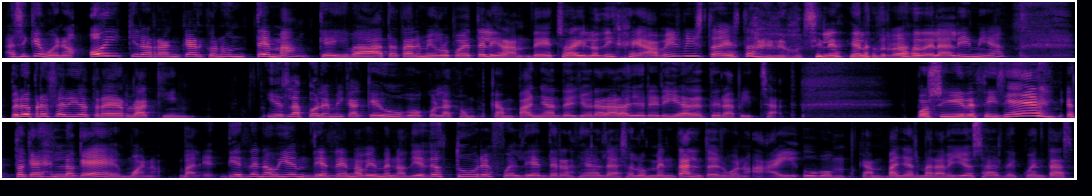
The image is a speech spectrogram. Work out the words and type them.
Así que bueno, hoy quiero arrancar con un tema que iba a tratar en mi grupo de Telegram. De hecho, ahí lo dije, ¿habéis visto esto? Y luego silencié al otro lado de la línea. Pero he preferido traerlo aquí. Y es la polémica que hubo con la campaña de llorar a la llorería de Therapy Chat. Pues si decís, ¿eh? ¿Esto qué es lo que es? Bueno, vale, 10 de noviembre, 10 de noviembre, no, 10 de octubre fue el Día Internacional de la Salud Mental, entonces, bueno, ahí hubo campañas maravillosas de cuentas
